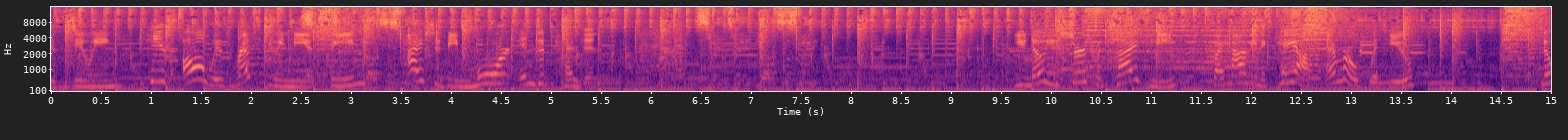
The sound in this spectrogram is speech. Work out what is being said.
Is doing. He's always rescuing me, it seems. I should be more independent. You know you sure surprised me by having a Chaos Emerald with you. No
